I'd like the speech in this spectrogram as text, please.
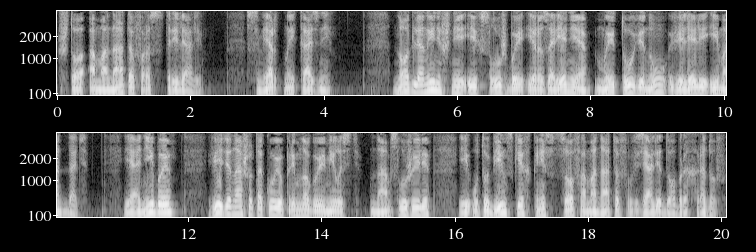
что аманатов расстреляли. Смертной казни. Но для нынешней их службы и разорения мы ту вину велели им отдать. И они бы видя нашу такую премногую милость, нам служили, и у тубинских князцов-аманатов взяли добрых родов.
